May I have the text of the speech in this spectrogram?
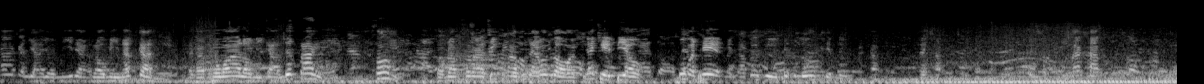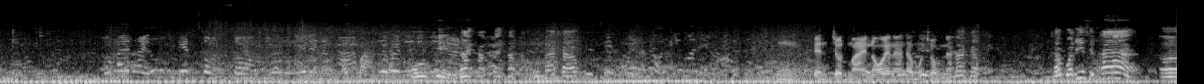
15 กันยายนนี้เนี่ยเรามีนัดกันนะครับ เพราะว่าเรามีการเลือกตั้งซ่อมสำหรับสมาชิกสภาผู้แทนราษฎรแค่เขตเดียวทั่วประเทศนะครับ ก็คือพิษณุโลกเขตหนึ่งนะครับนะครับ ไปถ่ายรูปเก็ตต่อต่อคิวตรงนี้เลยนะคะ เพื่อให้โอเคได้ครับได้ครับขอบคุณมากครับอืมเป็นจดหมายน้อยนะท่านผู้ชมนะ มากครับ ครับวันที่ 15เอ่อ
